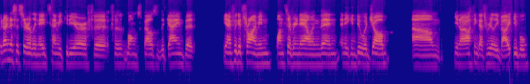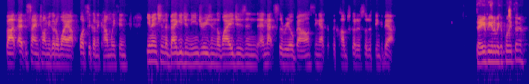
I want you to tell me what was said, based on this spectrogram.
we don't necessarily need Sami Khedira for for long spells of the game, but you know, if we could throw him in once every now and then and he can do a job, um, you know, I think that's really valuable. But at the same time, you've got to weigh up what's it going to come with. And you mentioned the baggage and the injuries and the wages, and, and that's the real balancing act that the club's got to sort of think about. Dave, are you going to make a point there?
